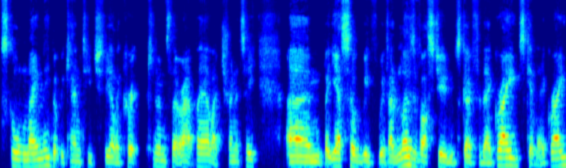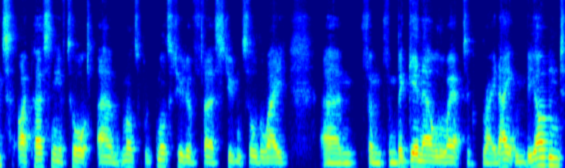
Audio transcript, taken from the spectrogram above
school mainly, but we can teach the other curriculums that are out there like Trinity. Um, but yeah, so we've we've had loads of our students go for their grades, get their grades. I personally have taught um, multiple multitude of uh, students all the way um, from from beginner all the way up to grade eight and beyond.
